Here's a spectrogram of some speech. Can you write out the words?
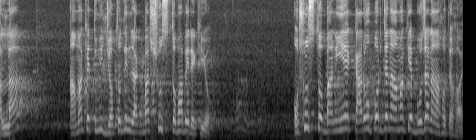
আল্লাহ, আমাকে তুমি যতদিন রাখবা সুস্থভাবে রেখিও। অসুস্থ বানিয়ে কারও উপর যেন আমাকে বোঝা না হতে হয়।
